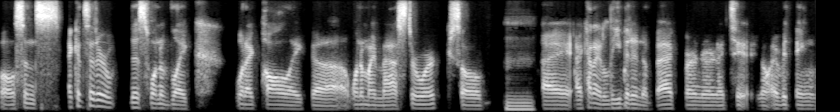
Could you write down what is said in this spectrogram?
Well, since I consider this one of like what I call like uh, one of my masterwork, so Mm, I I kind of leave it in the back burner, and I take you know everything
